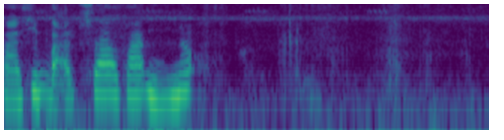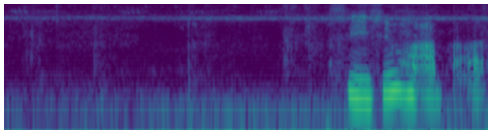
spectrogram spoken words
หาสิบบาทเศร้าพันเนาะสี่สิบห้าบาท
